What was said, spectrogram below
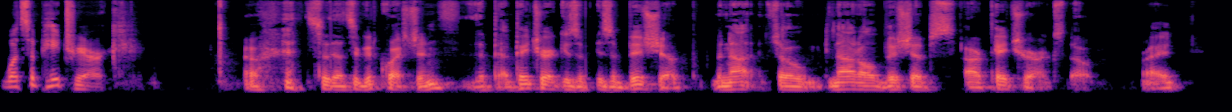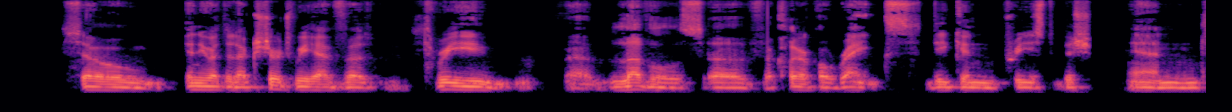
what's a patriarch? Oh, so that's a good question. The patriarch is a, is a bishop, but not so. Not all bishops are patriarchs, though, right? So, in the Orthodox Church, we have uh, three uh, levels of clerical ranks: deacon, priest, bishop. And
